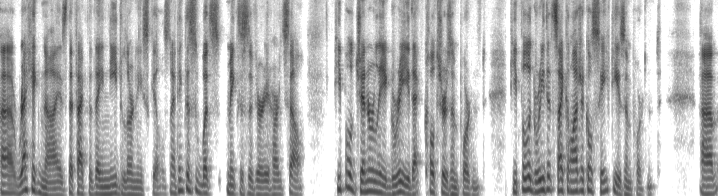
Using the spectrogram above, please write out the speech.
uh, recognize the fact that they need to learn these skills. And I think this is what makes this a very hard sell. People generally agree that culture is important. People agree that psychological safety is important. Um,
